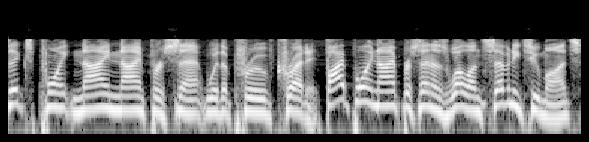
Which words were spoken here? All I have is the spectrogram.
6.99% with approved credit. 5.9% as well on 72 months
